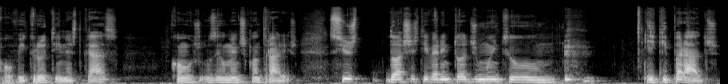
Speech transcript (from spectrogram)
ou vikruti neste caso, com os, os elementos contrários. Se os doshas estiverem todos muito equiparados,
